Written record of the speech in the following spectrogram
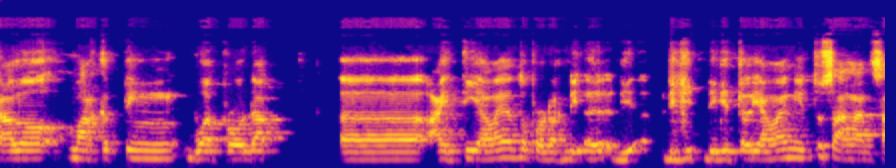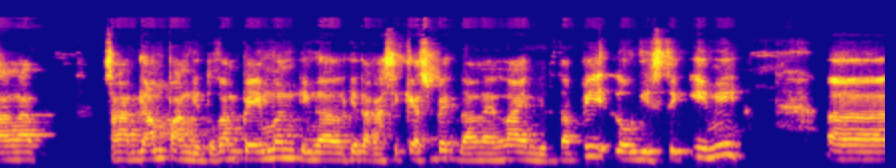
kalau marketing buat produk uh, IT yang lain atau produk di, uh, di, digital yang lain itu sangat sangat sangat gampang gitu kan payment tinggal kita kasih cashback dan lain-lain gitu. Tapi logistik ini uh,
